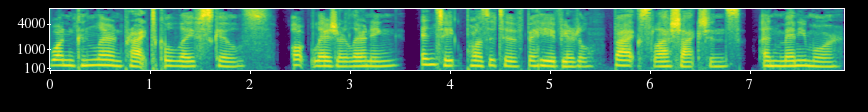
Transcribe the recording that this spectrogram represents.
One can learn practical life skills, up leisure learning, intake positive behavioral, backslash actions, and many more.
